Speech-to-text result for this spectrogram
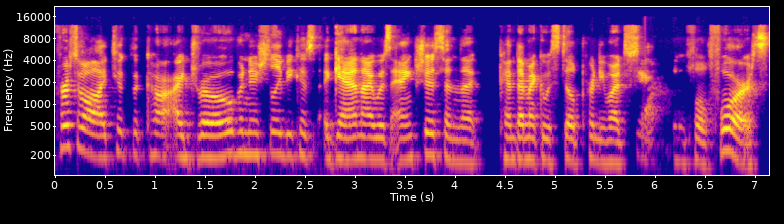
first of all, I took the car. I drove initially because again, I was anxious, and the pandemic was still pretty much yeah. in full force.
